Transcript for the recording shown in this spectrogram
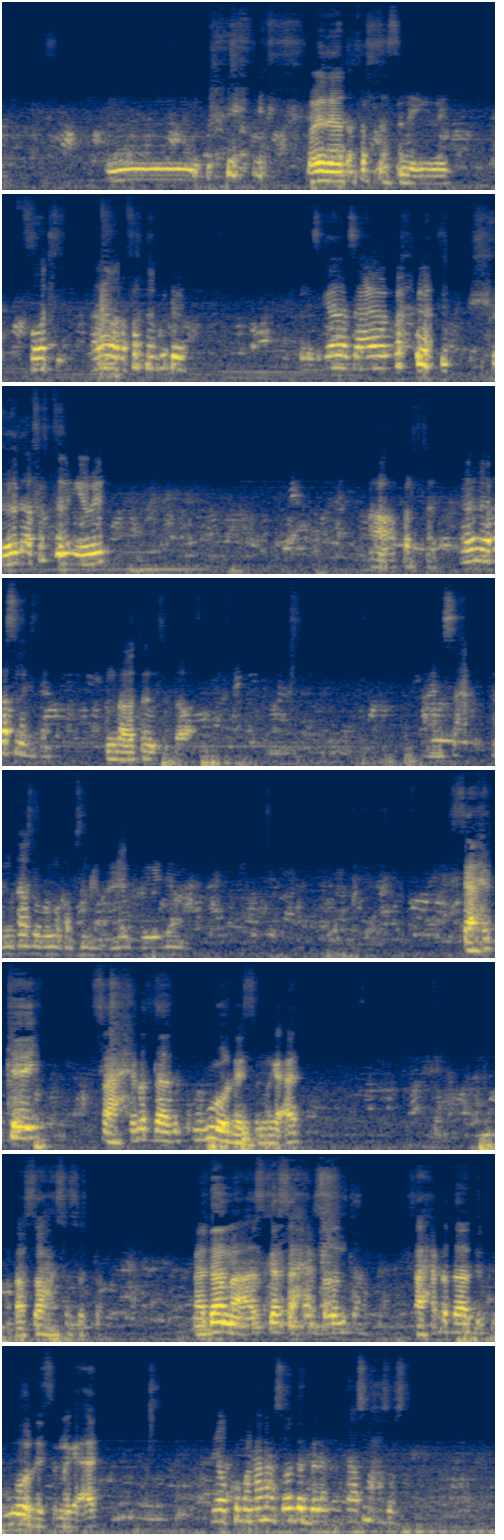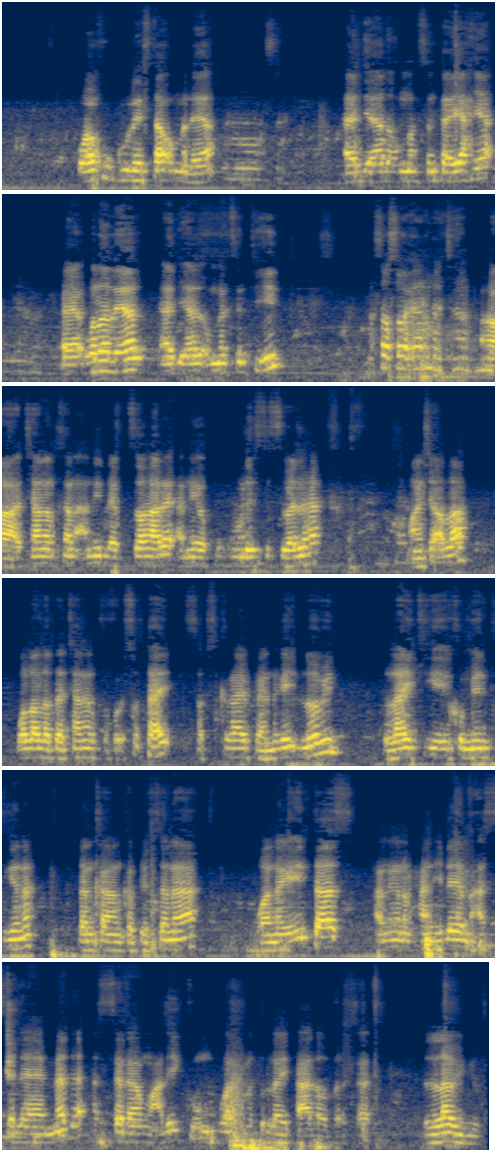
وإذا طفرت السنة إيه فوت أنا رفضت نقول له الاسقاله ساعه واذا طفرت الايه آه طفرت. أنا من غسل جدا انضغطت أنت صح. انت أصلا ما قبسن كان صاحبكي صاحبتي kugu horeysa magacaad soo xasuusato maadaama aad iska saaxiib badan tahay saaxiibadaada kugu horreysa magaceed yow kumanana soo dardaran intaas ma xasuusta. Waa ku guulaystaa u maleeya aad iyo aada u mahadsantahay yaxya. Eh, walaalayaal aad iyo aada u mahadsantihiin. Xirnaysaa Ah, channelkan aniga ku soo haray aniga ku guulaysta su'aalaha. Maasha allah walaal haddaa channelka ku cusub tahay subscribe-ka naga iloobin like-iga iyo commentigana dhankaan ka fiirsanaa waa naga intaas. Anigana maxaan ileeyahay maca salaamada. Assalaamu calaykum waraxmatullaahi tacaala wabarakaatu love you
